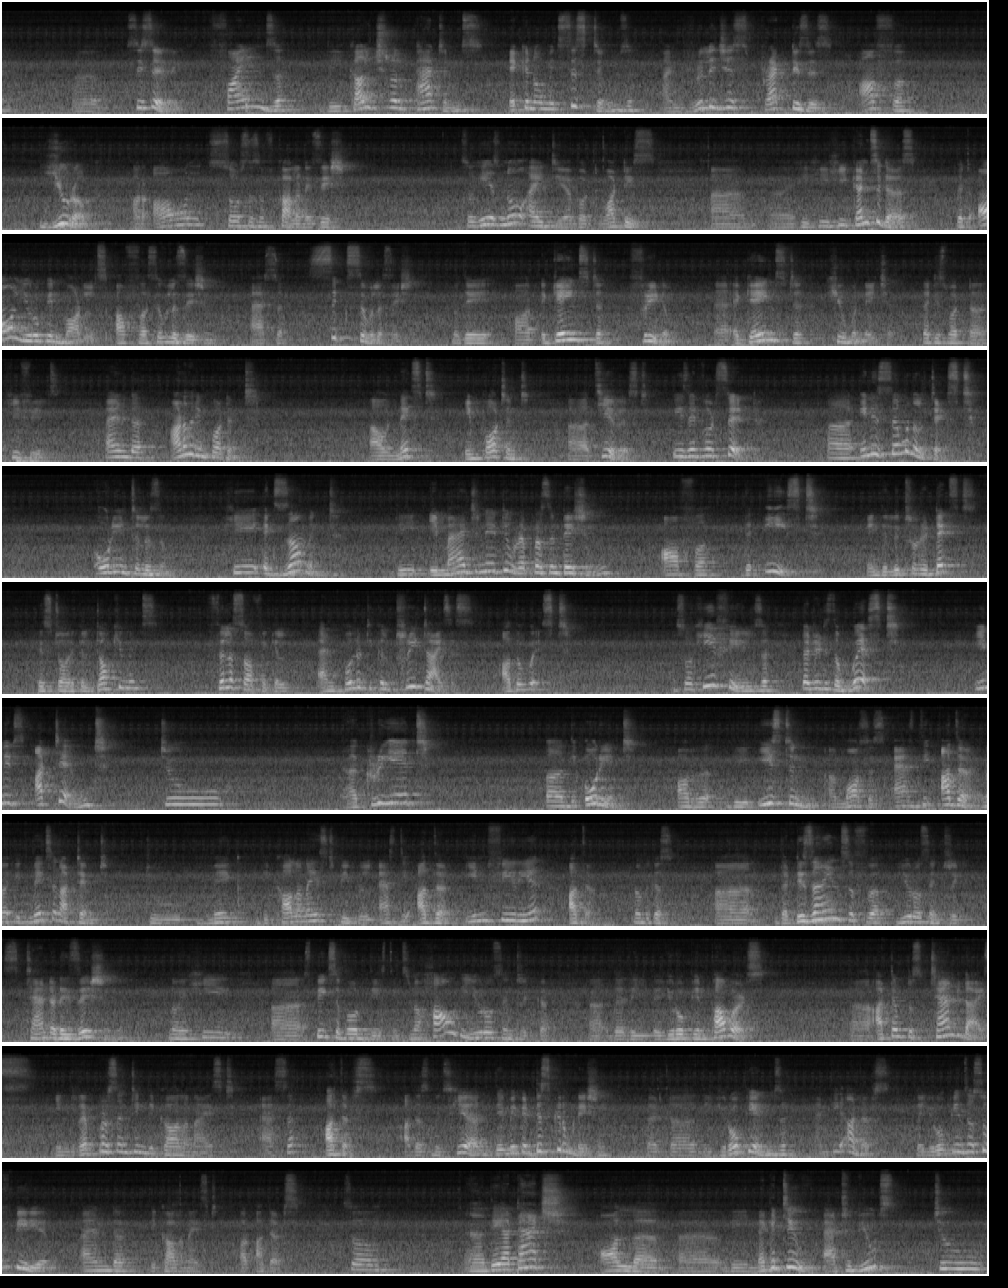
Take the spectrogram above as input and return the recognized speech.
uh, Césaire finds the cultural patterns, economic systems, and religious practices of uh, Europe are all sources of colonization. So he has no idea about what is. Um, uh, he, he, he considers that all European models of uh, civilization as a sick civilization. They are against freedom, uh, against human nature. That is what uh, he feels. And uh, another important, our next important uh, theorist is Edward Said. Uh, in his seminal text, Orientalism, he examined the imaginative representation of uh, the East in the literary texts, historical documents, philosophical and political treatises of the West. So he feels that it is the West, in its attempt to uh, create uh, the Orient or uh, the Eastern uh, Moses as the other. No, it makes an attempt to make the colonized people as the other, inferior other. No, because uh, the designs of uh, Eurocentric standardization, no, he uh, speaks about these things. You know, how the Eurocentric, uh, the, the, the European powers uh, attempt to standardize in representing the colonized as others. Others means here they make a discrimination that the Europeans and the others. The Europeans are superior and the colonized are others. So they attach all uh, uh, the negative attributes to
